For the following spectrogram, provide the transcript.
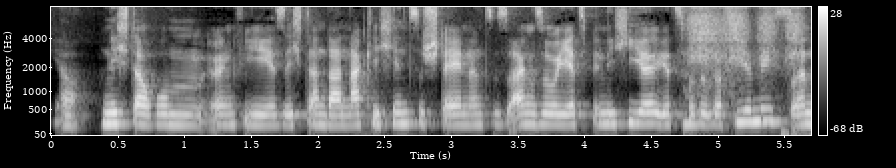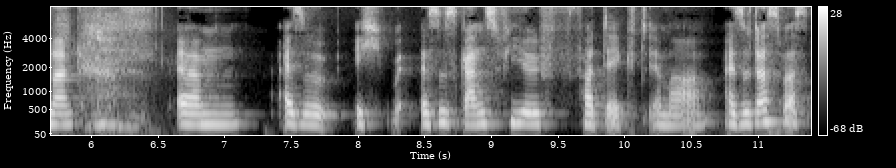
ja nicht darum, irgendwie sich dann da nackig hinzustellen und zu sagen, so jetzt bin ich hier, jetzt fotografiere mich, sondern ähm, also ich, es ist ganz viel verdeckt immer. Also das, was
